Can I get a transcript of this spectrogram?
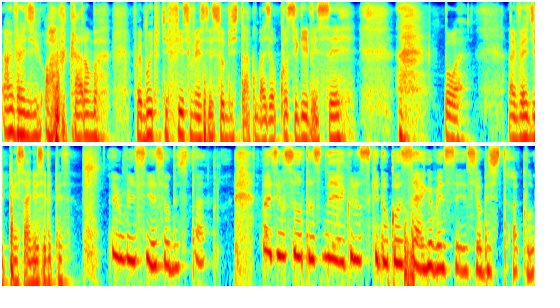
Ao invés de, oh caramba, foi muito difícil vencer esse obstáculo, mas eu consegui vencer. Pô, ao invés de pensar nisso, ele pensa, eu venci esse obstáculo. Mas e os outros negros que não conseguem vencer esse obstáculo?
